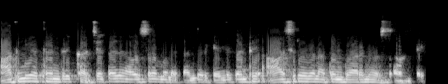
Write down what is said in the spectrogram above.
ఆత్మీయ తండ్రి ఖచ్చితంగా అవసరం మనకు అందరికి. ఎందుకంటే ఆశీర్వాదాలు అతని ద్వారానే వస్తూ ఉంటాయి.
